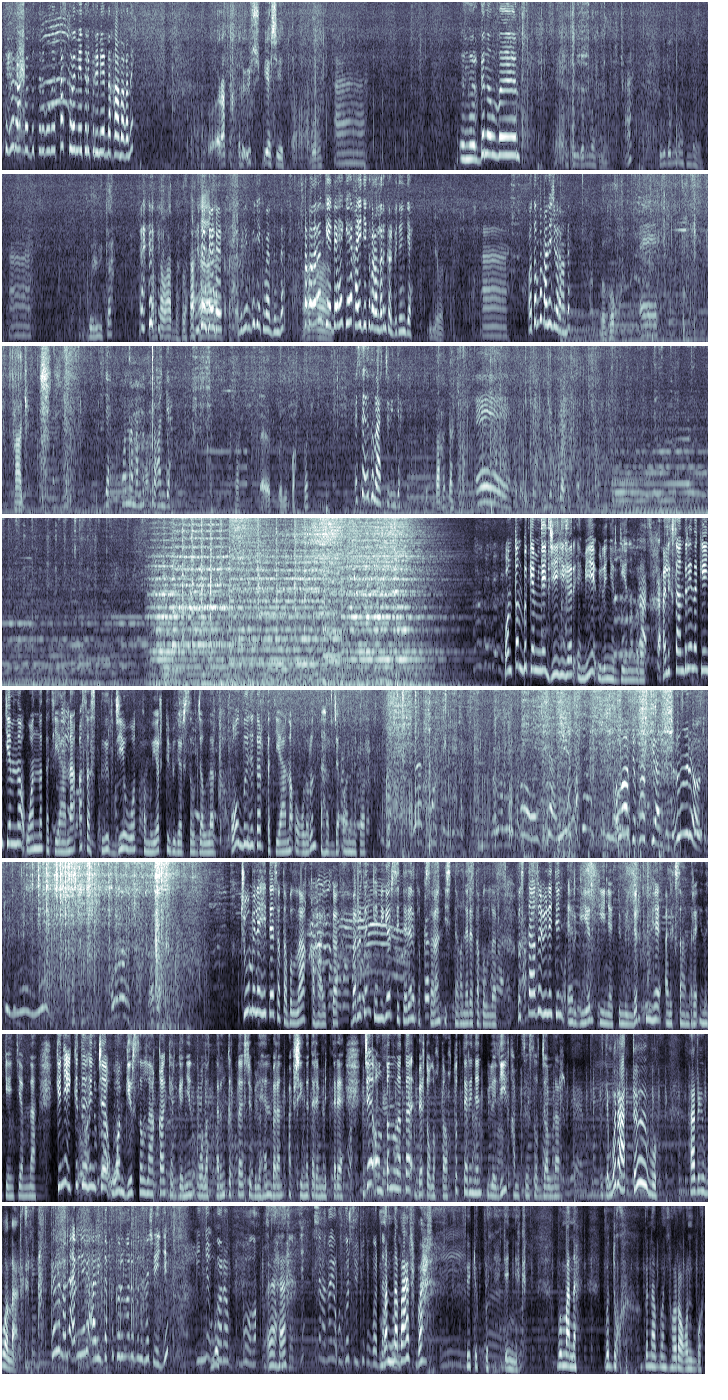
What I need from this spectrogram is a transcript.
Төһөр ахбар буттары болду. Кас километр примерно хамаганы? Раттыктыр 3-5 ет. Болу. Аа. Үңүргүн ыллын. Түгү дому болатын болу. А? Түгү дому болатын болу. Аа. Бүйүта. Барта бар ба? Билин бу жеки бардын да. Табаларын ке жеки бараларын көрбүтүн бар. Отон. Э, Таж. же, онна мандык тутаган же. Сак. Э, көну баппа. Эсе ытылаачыгын же. Таха гачы. Э. Инже гачы. Онтон бу кемге жейхигер эми үленерген олорор. Александрина Кентьевна уанна Татьяна асастыр же от комуяр түбүгер сылжаллар. Ол быйхигер Татьяна оғлорун тахыржа ойнотор. Оларча просто. Чумелехите сатабыллаах кахайка, барытын кемигер ситерен ыксаран истеганере табыллар. Ыстады үлетин эргиер кийне түмүллер күйе Александра Иннокентьевна. Кені икки тыгынча 11 сыллааққа кергенин уолаттарын кытта сөбүлэһэн баран апшина тереммиттере. Же онтон ылата бер толуктоохтук теринен үлели камсы сылжаллар. Бите муратты бу. Хары болар. Көрө мана арыйары арыйдакка көрүңөрү буну хашыйди. Инне угара Аха. Мана йогылгөр сүйтүк угарда. Манна бар, бар. Үтүкпүн денник. Бу мана будук гына бун орогун бу.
